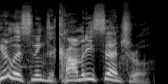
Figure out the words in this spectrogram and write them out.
You're listening to Comedy Central.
